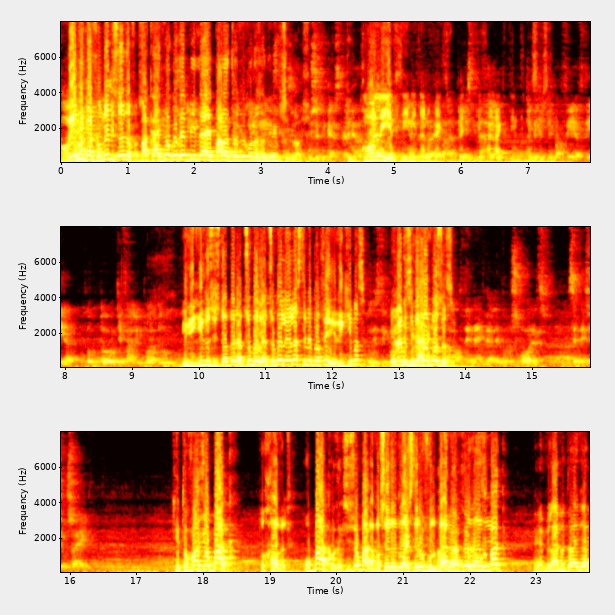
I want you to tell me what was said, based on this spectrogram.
Κόλεϊ. Πέντε καρφωμένοι στο έδαφος. Μπακαγιόκο δεν πηδάει παρά το γεγονός ότι είναι ψηλό. Του κόλλε η ευθύνη ήταν ο παίκτης που παίρνει το κεφαλάκι δίνει την assist. Η δική τους ιστόπερα, τσούμπελε, τσούμπελε, έλα στην επαφή. Η δική μας 1,5 μέτρο απόσταση. Και το βάζει ο Μπακ. Το Χάβελ. Ο Μπακ, ο δεξί ο Μπακ. Από σέντρα του αριστερού fullback. Και αυτό το είναι βάζει- fullback. Ε, μιλάμε τώρα για,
